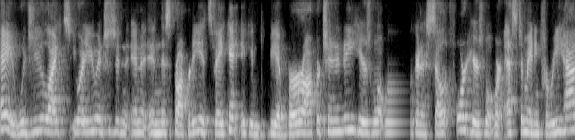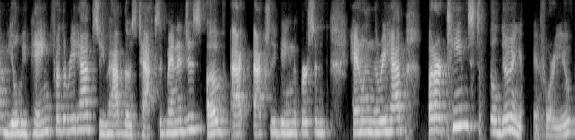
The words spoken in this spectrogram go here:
hey, would you like to, are you interested in, in, in, this property? It's vacant. It can be a BRRRR opportunity. Here's what we're going to sell it for. Here's what we're estimating for rehab. You'll be paying for the rehab. So you have those tax advantages of actually being the person handling the rehab, but our team's still doing it for you.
